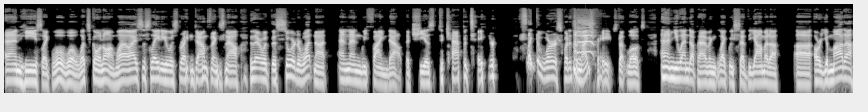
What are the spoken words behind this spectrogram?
And he's like, whoa, whoa, what's going on? Well, why is this lady who was writing down things now there with this sword or whatnot? And then we find out that she is decapitator. It's like the worst, but it's a nice page that looks. And you end up having, like we said, the Yamada, uh, or Yamada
